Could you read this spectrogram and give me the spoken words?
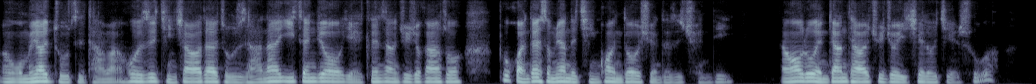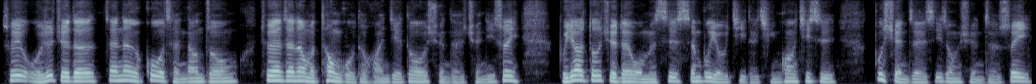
呃，我们要阻止他嘛，或者是警校要再阻止他。那医生就也跟上去，就跟他说，不管在什么样的情况，你都有选择的权利。然后如果你这样跳下去，就一切都结束了。所以我就觉得，在那个过程当中，就算在那么痛苦的环节，都有选择权利。所以不要都觉得我们是身不由己的情况，其实不选择也是一种选择。所以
